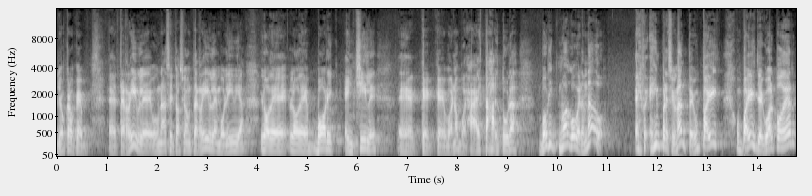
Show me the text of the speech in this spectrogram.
yo creo que eh, terrible, una situación terrible en Bolivia, lo de, lo de Boric en Chile, eh, que, bueno, pues a estas alturas Boric no ha gobernado. es, impresionante. Un país, un país llegó al poder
